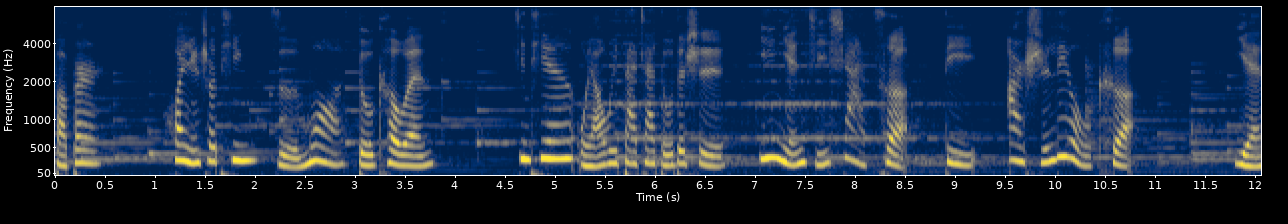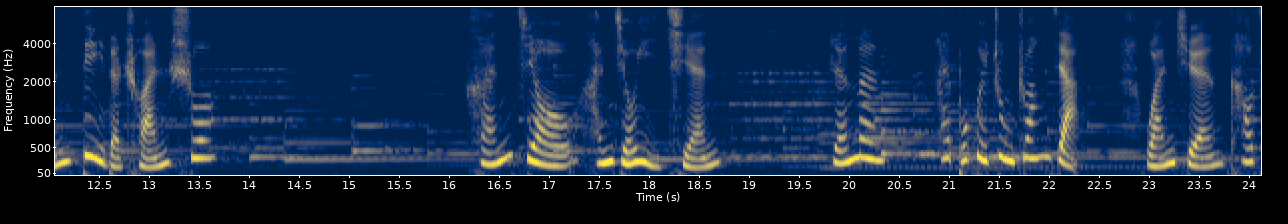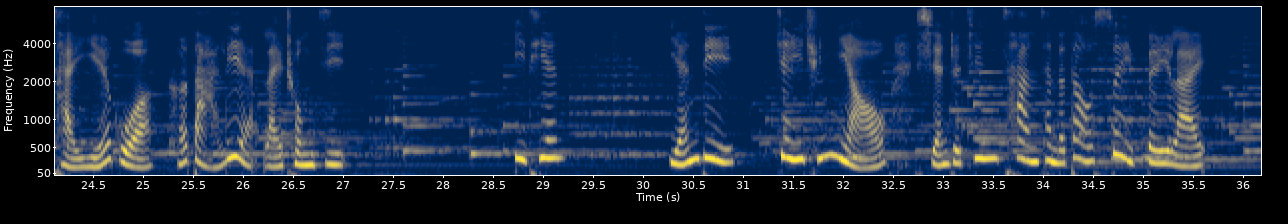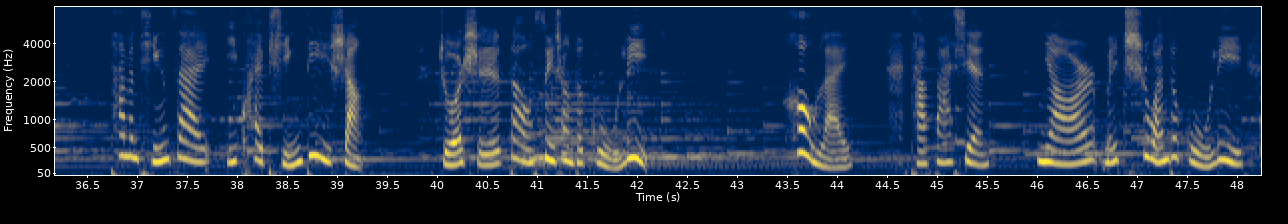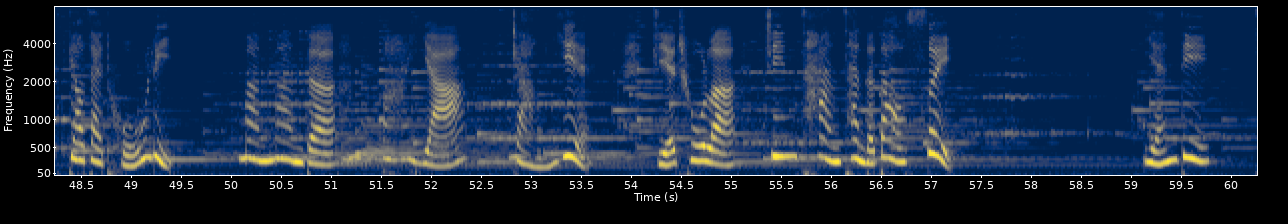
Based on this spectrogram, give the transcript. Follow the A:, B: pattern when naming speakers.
A: 宝贝儿，欢迎收听子墨读课文。今天我要为大家读的是一年级下册第二十六课《炎帝的传说》。很久很久以前，人们还不会种庄稼，完全靠采野果和打猎来充饥。一天。炎帝见一群鸟衔着金灿灿的稻穗飞来，它们停在一块平地上，啄食稻穗上的谷粒。后来，他发现鸟儿没吃完的谷粒掉在土里，慢慢的发芽、长叶，结出了金灿灿的稻穗。炎帝。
